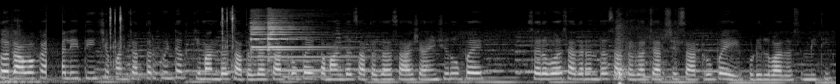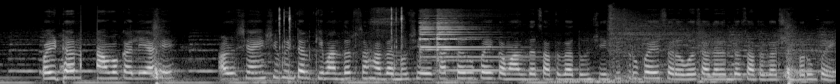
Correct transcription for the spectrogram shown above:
तर अवकाली तीनशे पंच्याहत्तर क्विंटल किमान दर सात हजार सात रुपये कमाल दर सात हजार सहाशे ऐंशी रुपये सर्वसाधारण दर सात हजार चारशे साठ रुपये पुढील बाजार समिती. पैठण नावाखाली आहे अडीचशे ऐंशी क्विंटल किमान दर सहा हजार नऊशे एकाहत्तर रुपये कमाल दर सात हजार दोनशे एकवीस रुपये सर्वसाधारण दर सात हजार शंभर रुपये.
